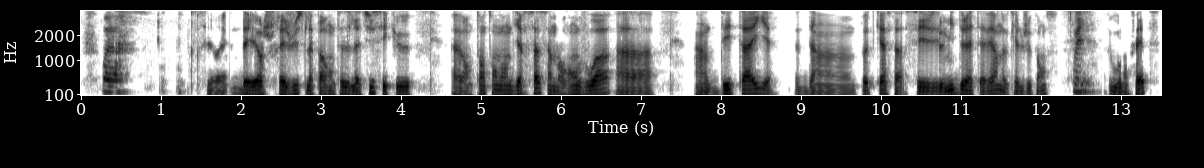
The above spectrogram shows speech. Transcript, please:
Voilà. C'est vrai. D'ailleurs, je ferai juste la parenthèse là-dessus, c'est que euh, en t'entendant dire ça, ça me renvoie à un détail d'un podcast. C'est le mythe de la taverne auquel je pense, Oui. où en fait,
